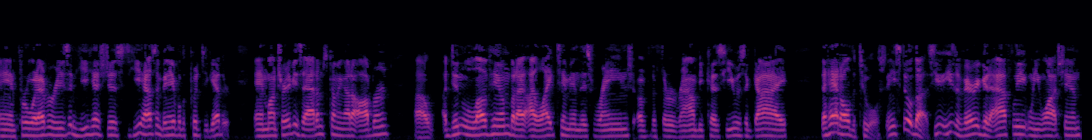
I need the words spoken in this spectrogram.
And for whatever reason, he has just he hasn't been able to put together. And Montravius Adams coming out of Auburn, uh, I didn't love him, but I, I liked him in this range of the third round because he was a guy that had all the tools, and he still does. He, he's a very good athlete when you watch him.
